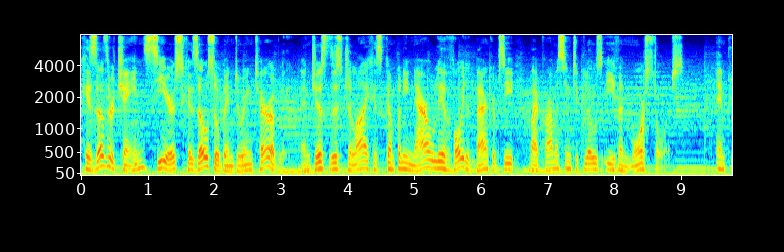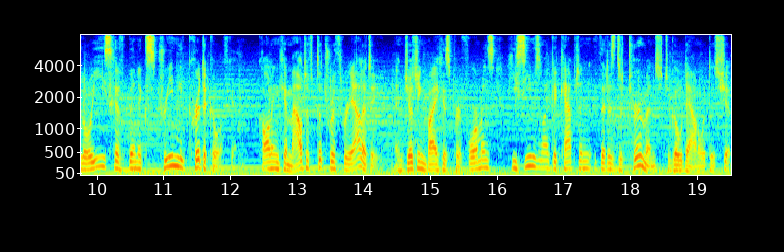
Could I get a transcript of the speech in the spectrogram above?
His other chain, Sears, has also been doing terribly, and just this July his company narrowly avoided bankruptcy by promising to close even more stores. Employees have been extremely critical of him, calling him out of touch with reality, and judging by his performance, he seems like a captain that is determined to go down with his ship.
